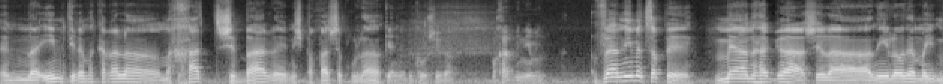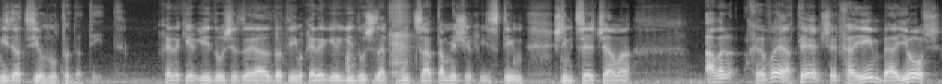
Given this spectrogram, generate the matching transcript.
הם נעים, תראה מה קרה למח"ט שבא למשפחה שכולה. כן, לביקור שבעה. מח"ט בנימין. ואני מצפה מהנהגה של ה... אני לא יודע מי זה הציונות הדתית. חלק יגידו שזה הדתיים, חלק יגידו שזה הקבוצת המשיחיסטים שנמצאת שם. אבל חבר'ה, אתם שחיים באיו"ש,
